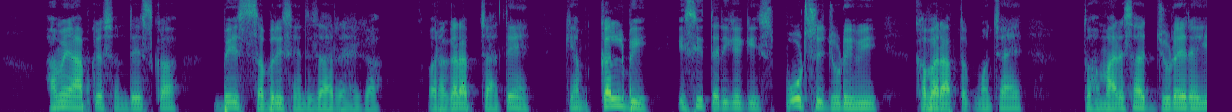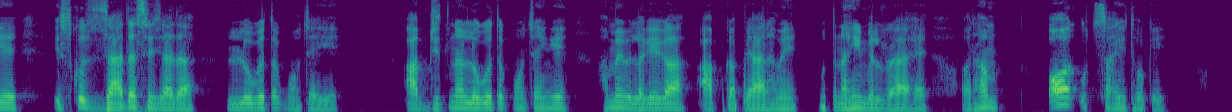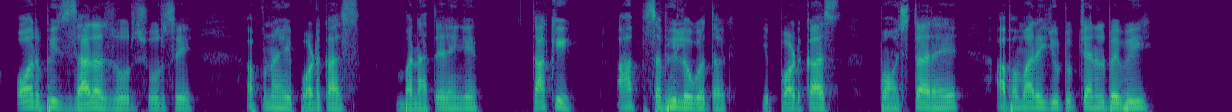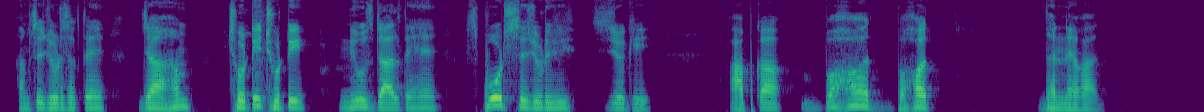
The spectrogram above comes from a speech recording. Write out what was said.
हमें आपके संदेश का बेसब्री से इंतज़ार रहेगा। और अगर आप चाहते हैं कि हम कल भी इसी तरीके की स्पोर्ट्स से जुड़ी हुई खबर आप तक पहुंचाएँ तो हमारे साथ जुड़े रहिए, इसको ज़्यादा से ज़्यादा लोगों तक पहुंचाइए। आप जितना लोगों तक पहुंचाएँगे, हमें लगेगा आपका प्यार हमें उतना ही मिल रहा है और हम और उत्साहित होके और भी ज़्यादा ज़ोर शोर से अपना ये पॉडकास्ट बनाते रहेंगे, ताकि आप सभी लोगों तक ये पॉडकास्ट पहुँचता रहे। आप हमारे यूट्यूब चैनल पे भी हमसे जुड़ सकते हैं, जहाँ हम छोटी छोटी न्यूज़ डालते हैं स्पोर्ट्स से जुड़ी हुई चीज़ों की। आपका बहुत बहुत धन्यवाद।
